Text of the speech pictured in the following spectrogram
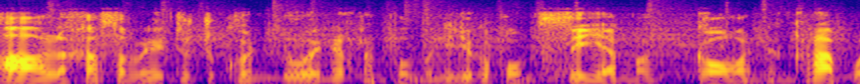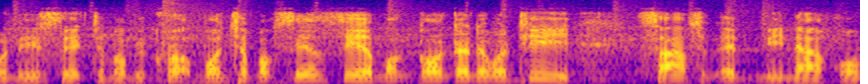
เอาละครับสวัสดีทุกๆคนด้วยนะครับ ผมวันนี้อยู่กับผมเสี่ยมังกรนะครับ วันนี้เสี่ยจะมาวิเคราะห์บอลฉบับเซียนเสี่ยมังกรกันในวันที่ 31 มีนาคม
